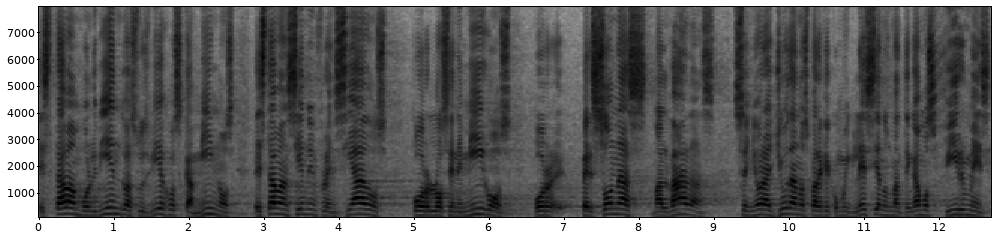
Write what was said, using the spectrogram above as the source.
estaban volviendo a sus viejos caminos, estaban siendo influenciados por los enemigos, por personas malvadas. Señor, ayúdanos para que como iglesia nos mantengamos firmes,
